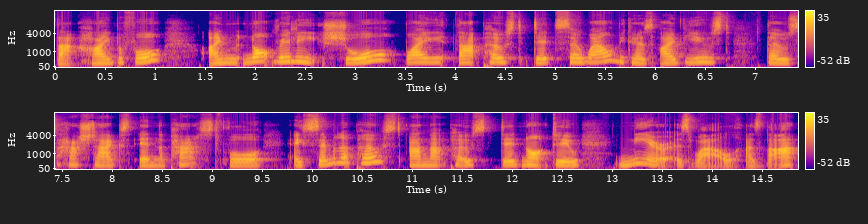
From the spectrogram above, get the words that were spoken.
that high before. I'm not really sure why that post did so well because I've used those hashtags in the past for a similar post, and that post did not do near as well as that.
